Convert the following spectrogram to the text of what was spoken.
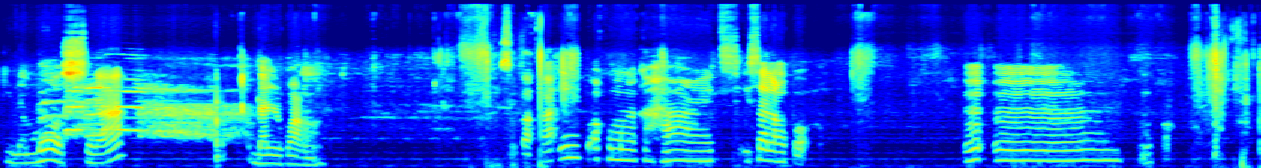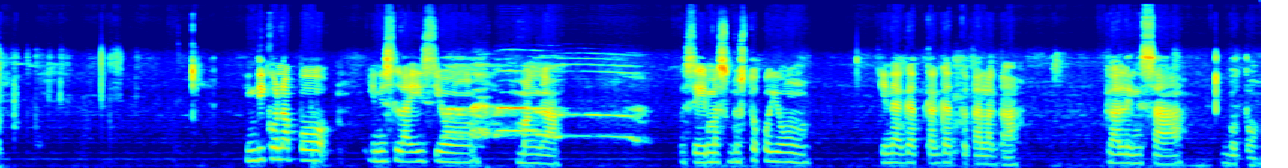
Ginamos nga dalawang. So kakain po ako mga ka-hearts. Isa lang po. Po? Hindi ko na po in-slice yung mangga. Kasi mas gusto ko yung kinagat-kagat ko talaga galing sa buto.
